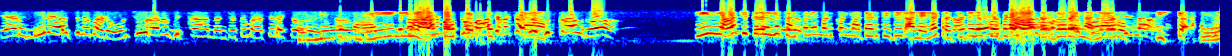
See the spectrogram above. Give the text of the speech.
ಹೇಳು ನೀನೇ ಯೋಚನೆ ಮಾಡು. ಒಂಚೂರಾರು ಚೂರಾರು ಬಿಟ್ರ ನನ್ ಜೊತೆ ಮಾತಾಡಕ್ಕೆ ಅವ್ರು. ಮಾತಾಡಕ್ ಬಿಟ್ರ ಅವ್ರು. ನೀನ್ ಯಾಕೆ ಈ ತರ ಎಲ್ಲ ಕಲ್ಪನೆ ಮಾಡ್ಕೊಂಡು ಮಾತಾಡ್ತಿದ್ದೀರಿ ಅಲ್ಲೆಲ್ಲ ಪ್ರತಿದಿನ ಕೊಡ್ಬೇಡ ಆ ಥರದವ್ರು ಏನಲ್ಲ ಅವರು ಇಷ್ಟ. ಅಲ್ಲ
